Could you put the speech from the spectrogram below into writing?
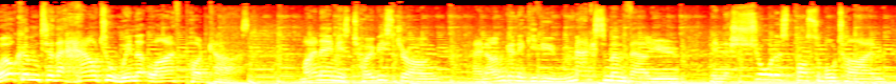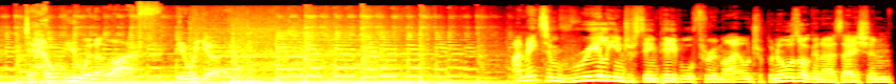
Welcome to the How to Win at Life podcast. My name is Toby Strong, and I'm going to give you maximum value in the shortest possible time to help you win at life. Here we go. I meet some really interesting people through my entrepreneurs organization,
